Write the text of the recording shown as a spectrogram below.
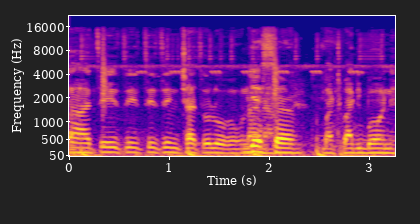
Uh, tse ntšha tse e o Yes, sir. batho ba di bone.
